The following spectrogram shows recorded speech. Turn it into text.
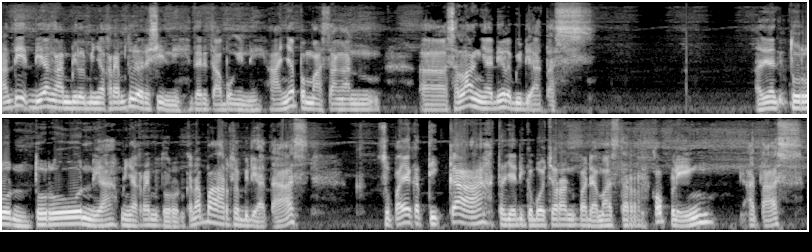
nanti dia ngambil minyak rem itu dari sini dari tabung ini. Hanya pemasangan uh, selangnya dia lebih di atas. Nanti turun turun ya minyak rem turun. Kenapa harus lebih di atas? Supaya ketika terjadi kebocoran pada master kopling atas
